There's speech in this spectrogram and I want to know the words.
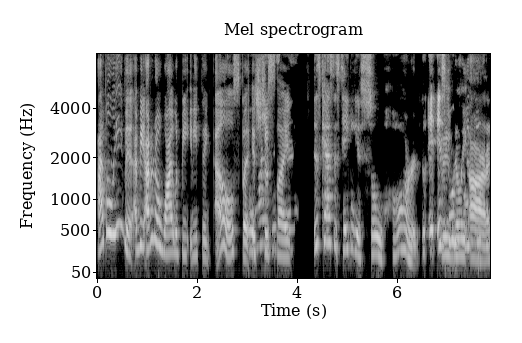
i believe it i mean i don't know why it would be anything else but, but it's just like cast, this cast is taking it so hard it, it's they really are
